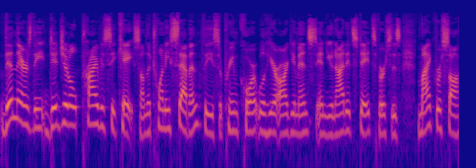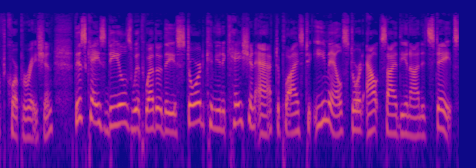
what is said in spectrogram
Then there's the digital privacy case. On the 27th, the Supreme Court will hear arguments in United States versus Microsoft Corporation. This case deals with whether the Stored Communication Act applies to emails stored outside the United States.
